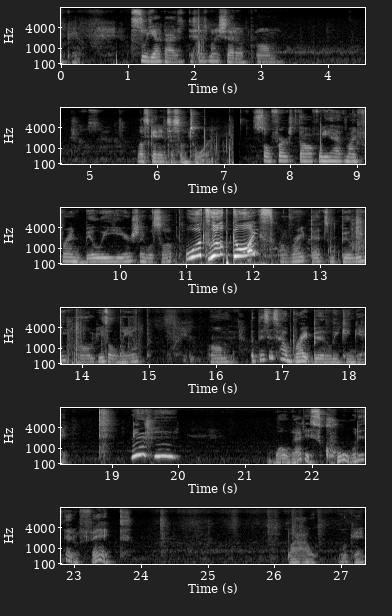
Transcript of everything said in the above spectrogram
Okay. So yeah, guys, this is my setup. Um, let's get into some tour. So first off, we have my friend Billy here. Say what's up. What's up, guys? All right, that's Billy. Um, he's a lamp. Um, but this is how bright Billy can get. Whoa, that is cool. What is that effect? Wow. Okay.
